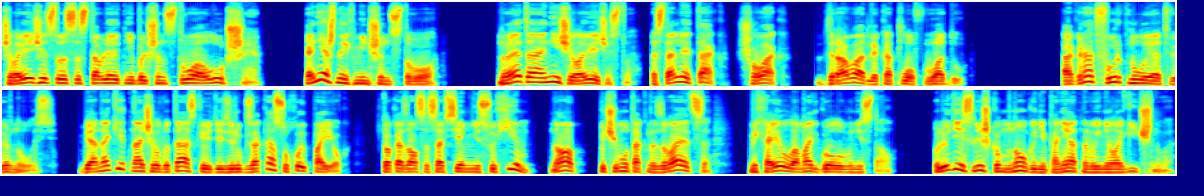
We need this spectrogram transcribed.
Человечество составляют не большинство, а лучшее. Конечно, их меньшинство. Но это они человечество. Остальные так, шлак, дрова для котлов в аду. Аград фыркнула и отвернулась. Бионакит начал вытаскивать из рюкзака сухой паек, что оказался совсем не сухим, но почему так называется, Михаил ломать голову не стал. У людей слишком много непонятного и нелогичного.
